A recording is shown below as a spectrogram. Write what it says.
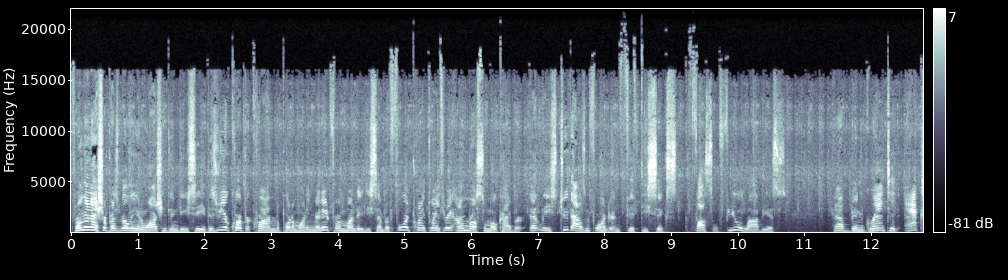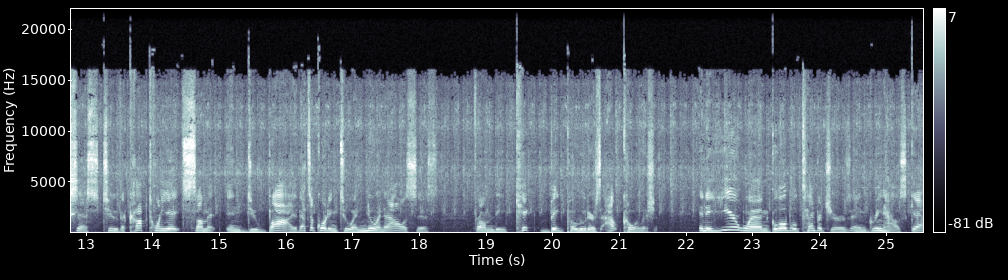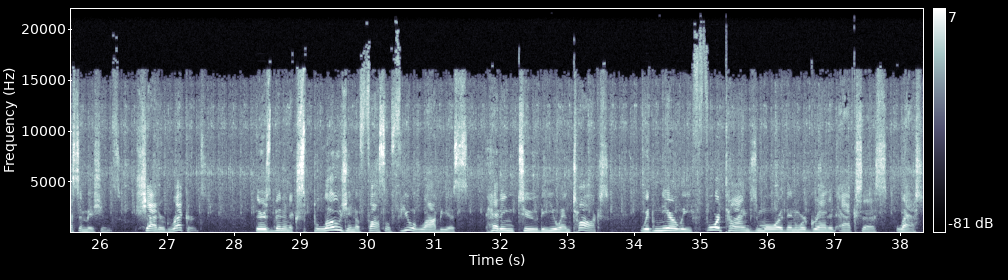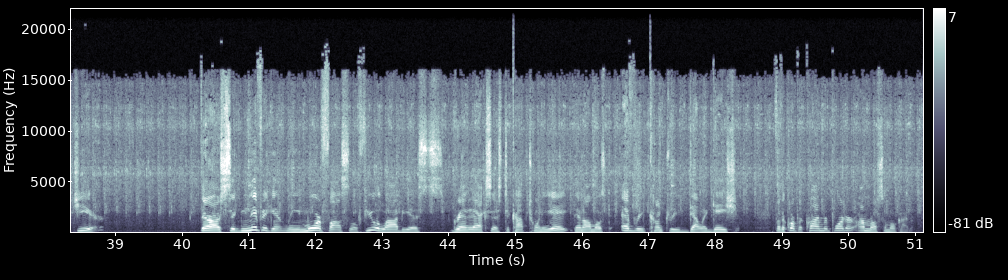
From the National Press Building in Washington, D.C., this is your Corporate Crime Reporter Morning Minute for Monday, December 4, 2023. I'm Russell Mokhiber. At least 2,456 fossil fuel lobbyists have been granted access to the COP28 summit in Dubai. That's according to a new analysis from the Kick Big Polluters Out Coalition. In a year when global temperatures and greenhouse gas emissions shattered records, there's been an explosion of fossil fuel lobbyists heading to the UN talks, with nearly four times more than were granted access last year. There are significantly more fossil fuel lobbyists granted access to COP28 than almost every country delegation. For the Corporate Crime Reporter, I'm Russell Mokhiber.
